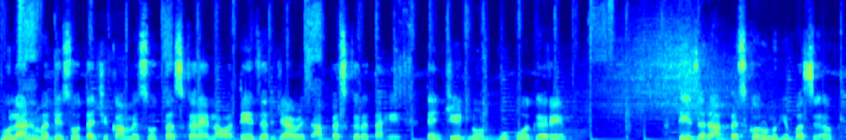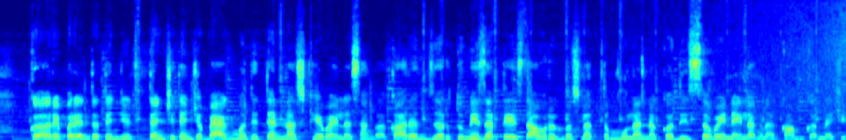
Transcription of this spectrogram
मुलांमध्ये स्वतःची कामे स्वतःच करायला हवा ते जर ज्यावेळेस अभ्यास करत आहे त्यांची नोटबुक वगैरे ते जर अभ्यास करून हे बस करेपर्यंत त्यांचे त्यांचे त्यांच्या बॅगमध्ये त्यांनाच ठेवायला सांगा. कारण जर तुम्ही जर तेच आवरत बसलात तर मुलांना कधीच सवय नाही लागणार काम करण्याची.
